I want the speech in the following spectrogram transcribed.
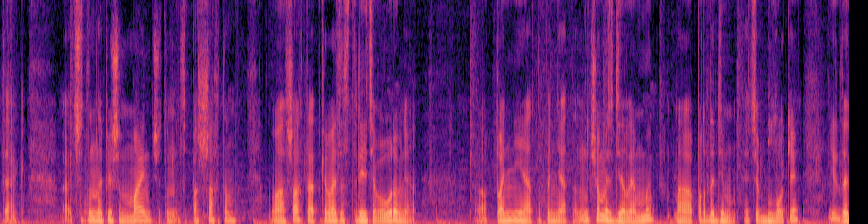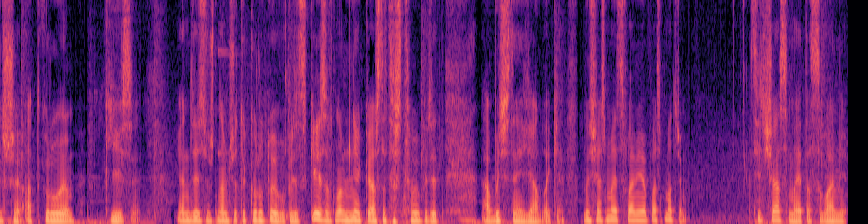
Так, а, что там напишем? Майн, что там по шахтам? А, шахта открывается с третьего уровня. А, Понятно, понятно. Ну, что мы сделаем? Мы а, продадим эти блоки и дальше откроем кейсы. Я надеюсь, что нам что-то крутое выпадет с кейсов, но мне кажется, то, что выпадет обычные яблоки. Но сейчас мы это с вами посмотрим. Сейчас мы это с вами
